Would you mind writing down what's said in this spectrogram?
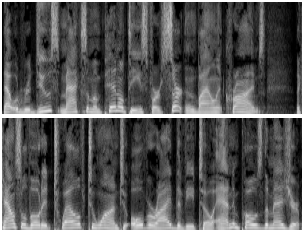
that would reduce maximum penalties for certain violent crimes. The council voted 12 to 1 to override the veto and impose the measure.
